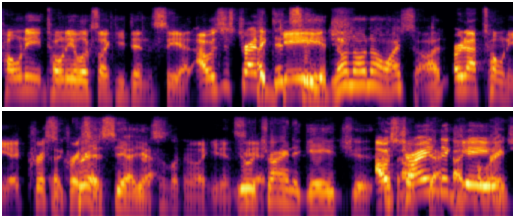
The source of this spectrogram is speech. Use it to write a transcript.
Tony Tony looks like he didn't see it. I was just trying to gauge. No, no, no, I saw it. Or not Tony, uh, Chris. Uh, Chris, Chris, yeah, yeah. Chris is looking like he didn't. You were it. trying to gauge. Uh, I was trying Jack to Eichel, gauge. Right?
